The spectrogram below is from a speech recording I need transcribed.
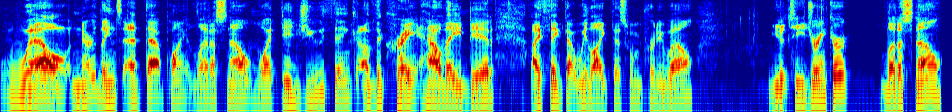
Well, nerdlings, at that point, let us know what did you think of the crate, how they did. I think that we like this one pretty well. You a tea drinker? Let us know.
